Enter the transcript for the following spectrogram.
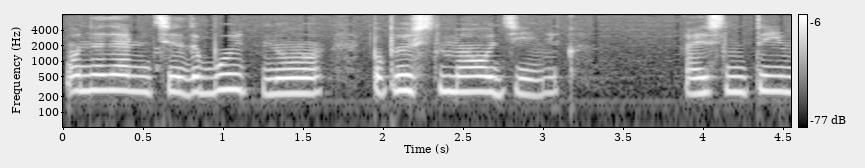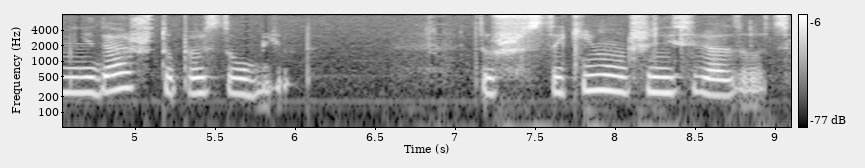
он реально тебя добудет, но попросит мало денег. А если ты ему не дашь, то просто убьют. Потому что с такими лучше не связываться.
